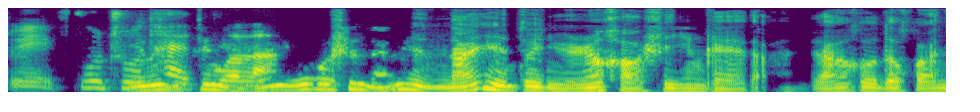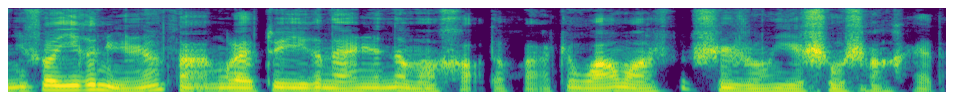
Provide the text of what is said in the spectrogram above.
对，付出太多了。如果是男人，男人对女人好是应该的。然后的话，你说一个女人反过来对一个男人那么好的话，这往往是容易受伤害的。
